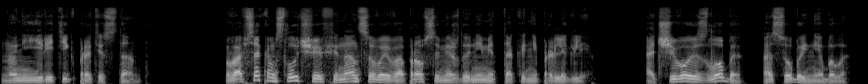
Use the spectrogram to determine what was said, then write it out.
но не еретик-протестант. Во всяком случае, финансовые вопросы между ними так и не пролегли, отчего и злобы особой не было.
